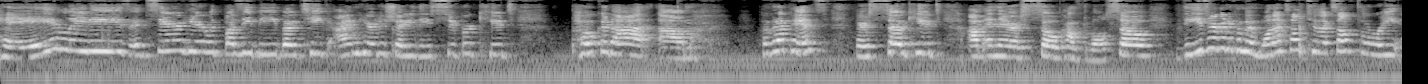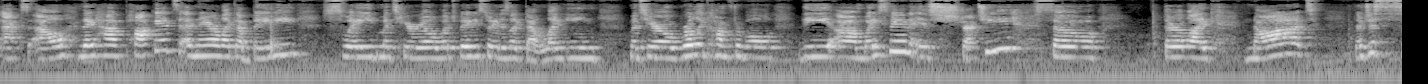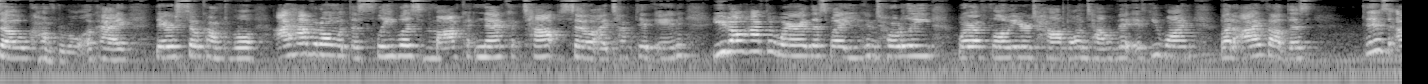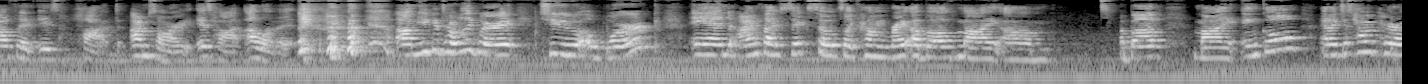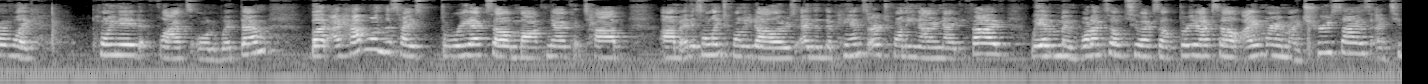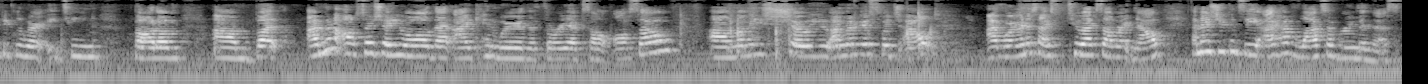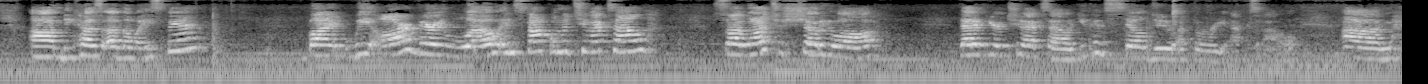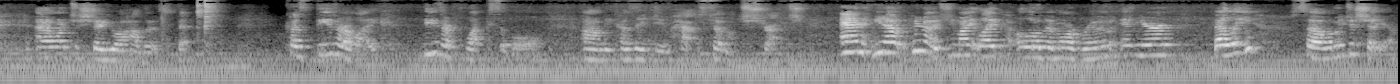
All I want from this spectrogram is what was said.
Hey ladies, it's Sarah here with Buzzy Bee Boutique. I'm here to show you these super cute polka dot um, polka dot pants. They're so cute um, and they are so comfortable. So these are gonna come in 1XL, 2XL, 3XL. They have pockets and they are like a baby suede material, which baby suede is like that legging material, really comfortable. The um, waistband is stretchy, so they're like not, they're just so comfortable, okay? They're so comfortable. I have it on with the sleeveless mock neck top, so I tucked it in. You don't have to wear it this way. You can totally wear a flowier top on top of it if you want, but I thought this this outfit is hot. I'm sorry, it's hot. I love it. um, you can totally wear it to work, and I'm 5'6", so it's like coming right above my um, above my ankle, and I just have a pair of like pointed flats on with them. But I have one the size 3XL mock neck top, um, and it's only $20. And then the pants are $29.95. We have them in 1XL, 2XL, 3XL. I am wearing my true size. I typically wear 18 bottom. Um, but I'm gonna also show you all that I can wear the 3XL also. Um, let me show you, I'm gonna go switch out. I'm wearing a size 2XL right now. And as you can see, I have lots of room in this um, because of the waistband. But we are very low in stock on the 2XL. So I wanted to show you all that if you're a 2XL, you can still do a 3XL. Um, and I wanted to show you all how those fit because these are like, these are flexible um, because they do have so much stretch. And you know, who knows, you might like a little bit more room in your belly. So let me just show you.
